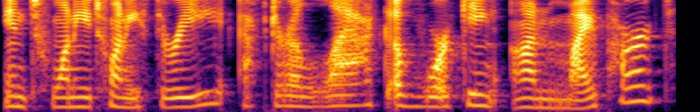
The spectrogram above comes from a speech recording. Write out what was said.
in 2023, after a lack of working on my part,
